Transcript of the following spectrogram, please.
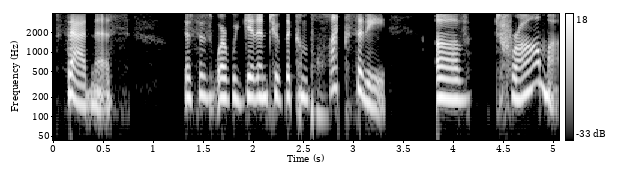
sadness. This is where we get into the complexity of trauma.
